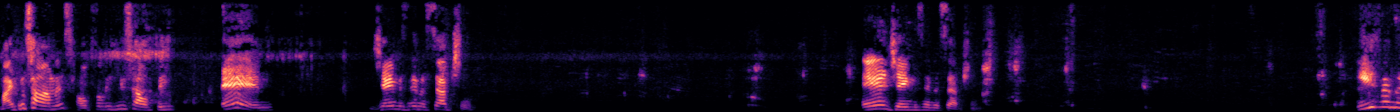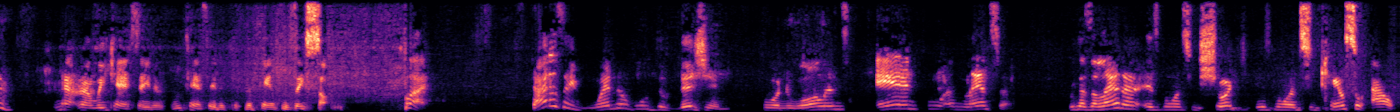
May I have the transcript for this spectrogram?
Michael Thomas. Hopefully he's healthy, and James interception. And James interception. Even the no, no, we can't say that we can't say the, the Panthers they suck. But that is a winnable division for New Orleans and for Atlanta. Because Atlanta is going to short is going to cancel out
